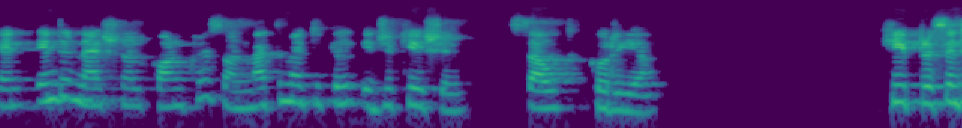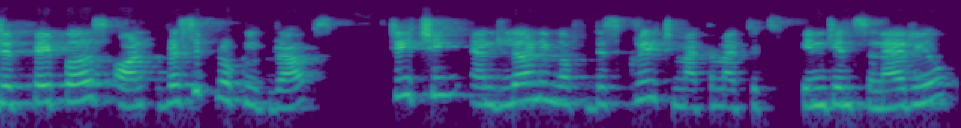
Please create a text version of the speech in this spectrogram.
in International Congress on Mathematical Education, South Korea. He presented papers on reciprocal graphs, teaching and learning of discrete mathematics Indian scenario,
